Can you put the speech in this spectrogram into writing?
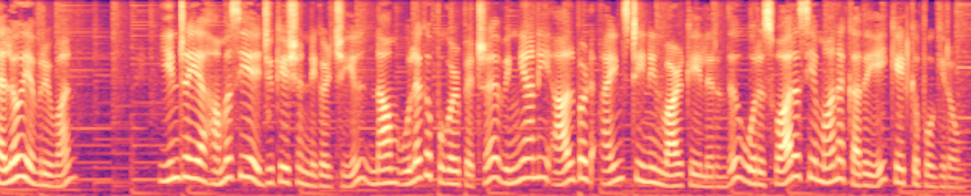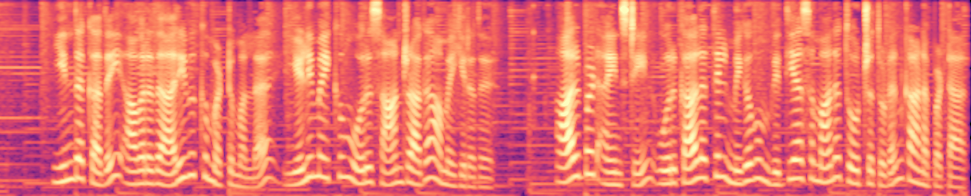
ஹலோ எவ்ரிவான் இன்றைய ஹமசிய எஜுகேஷன் நிகழ்ச்சியில் நாம் உலக புகழ்பெற்ற விஞ்ஞானி ஆல்பர்ட் ஐன்ஸ்டீனின் வாழ்க்கையிலிருந்து ஒரு சுவாரஸ்யமான கதையை கேட்கப் போகிறோம். இந்த கதை அவரது அறிவுக்கு மட்டுமல்ல எளிமைக்கும் ஒரு சான்றாக அமைகிறது. ஆல்பர்ட் ஐன்ஸ்டீன் ஒரு காலத்தில் மிகவும் வித்தியாசமான தோற்றத்துடன் காணப்பட்டார்.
